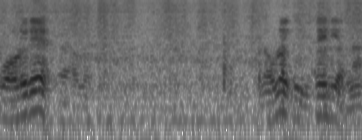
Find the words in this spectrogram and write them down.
หัวเลยเด้เอาเลยเราเลยกูอยู่เส้นเหรียญนะ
